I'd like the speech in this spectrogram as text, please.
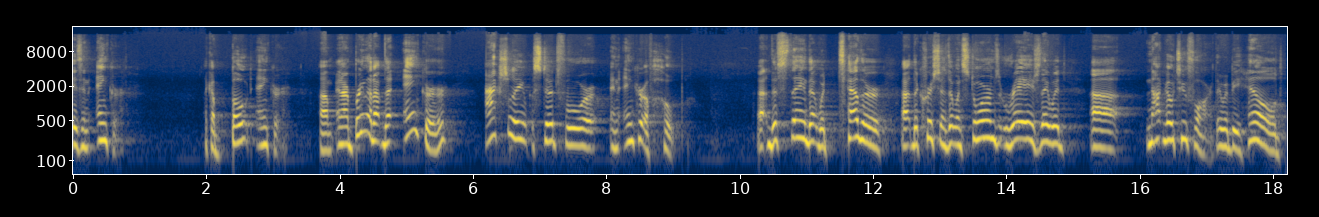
is an anchor, like a boat anchor. Um, and I bring that up. The anchor actually stood for an anchor of hope. Uh, this thing that would tether uh, the Christians, that when storms rage, they would uh, not go too far. They would be held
